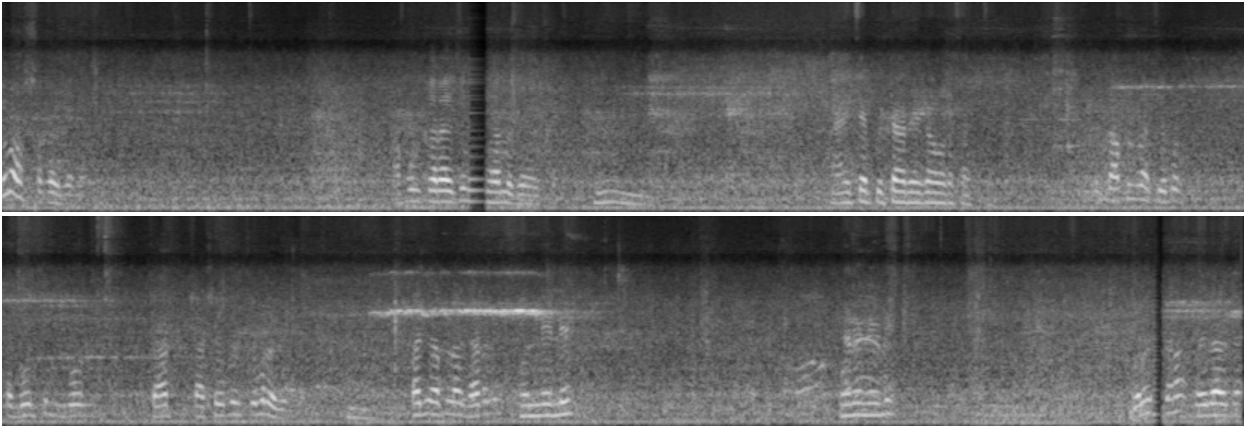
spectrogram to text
केलं असतं काही जमा. आपण करायचं झालं द्यायचं. आहे त्या पिठावर एका टाकतो. ते टाकून ना केबल त्या दोन तीन दोन चार चारशे रुपये हम्म. पाहिजे आपला झाड कोण नेले. कोण नेले. बोलत त्याला बैलाच्या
